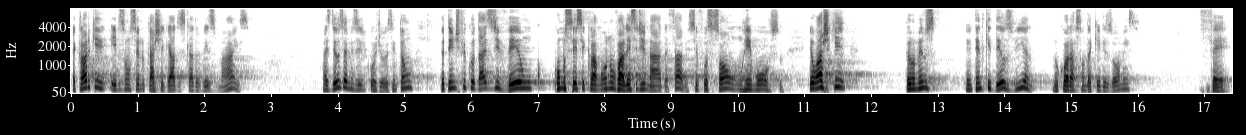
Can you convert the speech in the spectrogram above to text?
É claro que eles vão sendo castigados cada vez mais, mas Deus é misericordioso. Então, eu tenho dificuldades de ver um, como se esse clamor não valesse de nada, sabe? Se fosse só um remorso. Eu acho que, pelo menos, eu entendo que Deus via no coração daqueles homens fé.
